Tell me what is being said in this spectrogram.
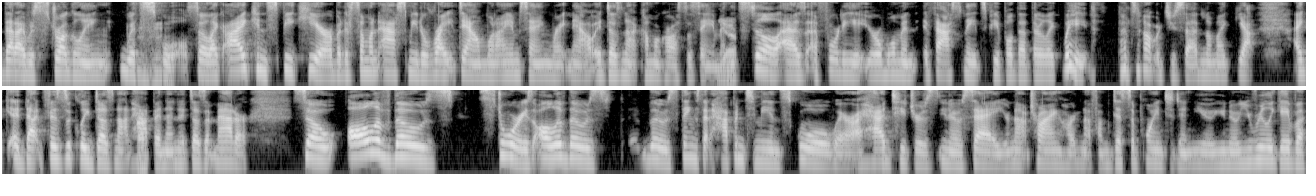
that I was struggling with Mhm. school. So like I can speak here, but if someone asks me to write down what I am saying right now, it does not come across the same. And it's still as a 48 year old woman, it fascinates people that they're like, wait, that's not what you said. And I'm like, yeah, I, that physically does not happen and it doesn't matter. So all of those stories, all of those those things that happened to me in school where I had teachers, you know, say, you're not trying hard enough. I'm disappointed in you. You know, you really gave a,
